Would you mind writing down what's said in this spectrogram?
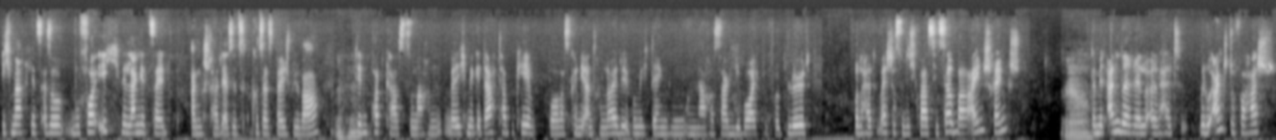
ich mache jetzt, also bevor ich eine lange Zeit Angst hatte, also jetzt kurz als Beispiel war, Mhm. den Podcast zu machen, weil ich mir gedacht habe, okay, boah, was können die anderen Leute über mich denken und nachher sagen die, boah, ich bin voll blöd. Oder halt, weißt du, dass du dich quasi selber einschränkst, Ja. damit andere Leute halt, weil du Angst davor hast,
